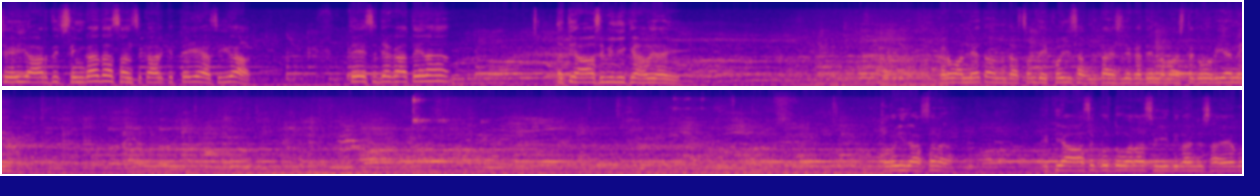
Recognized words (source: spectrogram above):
6000 ਦੇ ਸਿੰਘਾਂ ਦਾ ਸੰਸਕਾਰ ਕੀਤਾ ਗਿਆ ਸੀਗਾ। ਤੇ ਇਸ ਜਗ੍ਹਾ ਤੇ ਨਾ ਇਤਿਹਾਸ ਵੀ ਲਿਖਿਆ ਹੋਇਆ ਹੈ। ਕਰਵਾਉਂਦੇ ਹਾਂ ਤੁਹਾਨੂੰ ਦੱਸਣ, ਦੇਖੋ ਜੀ ਸੰਗਤਾਂ ਇਸ ਜਗ੍ਹਾ ਤੇ ਨਮਸਤਕ ਹੋ ਰਹੀਆਂ ਨੇ। ਕਰੋ ਜੀ ਦਰਸ਼ਨ। ਇਤਿਹਾਸ ਗੁਰਦੁਆਰਾ ਸ਼ਹੀਦਗੰਜ ਸਾਹਿਬ,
